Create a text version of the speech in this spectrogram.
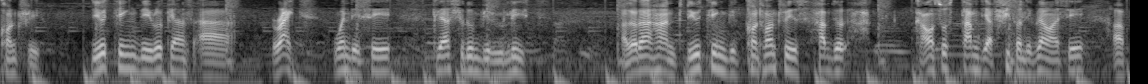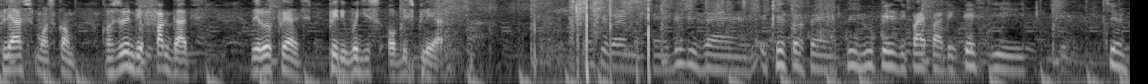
country, do you think the Europeans are right when they say players shouldn't be released? On the other hand, do you think the countries have the can also stamp their feet on the ground and say our players must come, considering the fact that the Europeans pay the wages of these players? Thank you very much. Uh, this is uh, a case of uh, he who pays the piper dictates the tune.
